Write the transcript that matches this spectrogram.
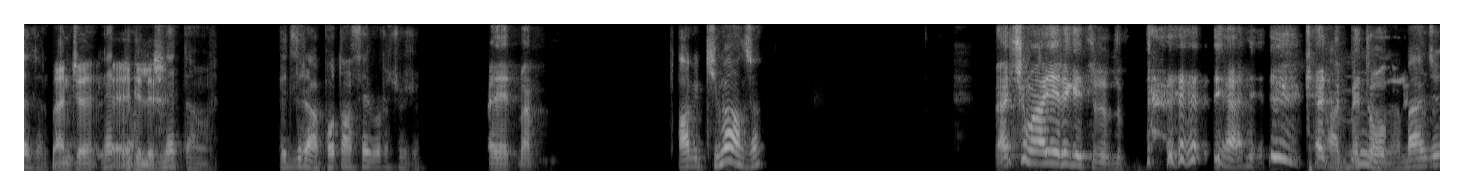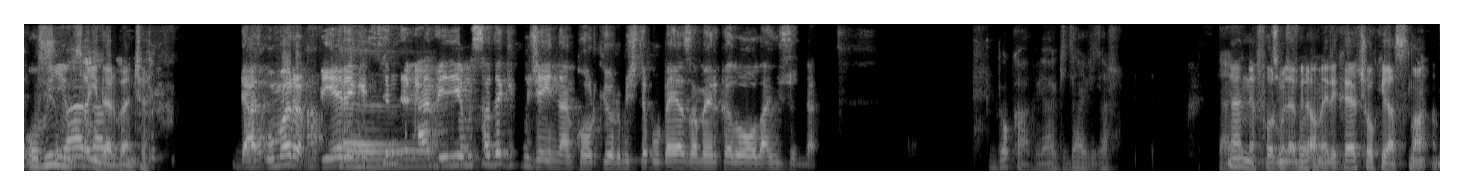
edin. Bence Net devam. edilir. Net devam. Edilir abi. Potansiyel var çocuğun. Ben etmem. Abi kimi alacaksın? Ben Schumacher'i getirirdim. yani kendi Abi Mete ol. Bence O Williams'a Schumacher'dan- gider bence. Yani umarım Ha, bir yere gitsin de ben Williams'a da gitmeyeceğinden korkuyorum. İşte bu beyaz Amerikalı olan yüzünden. Yok abi ya gider gider. Yani hiç Formula 1 sorun değil. Amerika'ya çok yaslan,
